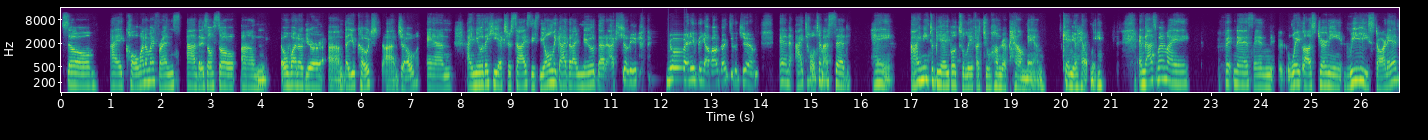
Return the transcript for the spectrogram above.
so i called one of my friends uh, that is also um, one of your um, that you coached, uh, Joe, and I knew that he exercised. He's the only guy that I knew that actually knew anything about going to the gym. And I told him, I said, "Hey, I need to be able to lift a 200 pound man. Can you help me?" And that's when my fitness and weight loss journey really started.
